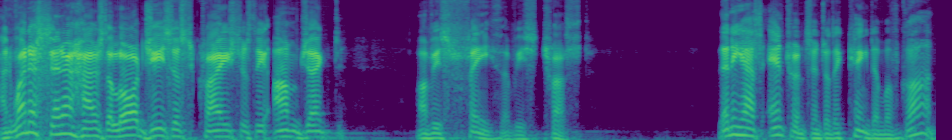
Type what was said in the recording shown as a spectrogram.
And when a sinner has the Lord Jesus Christ as the object of his faith, of his trust, then he has entrance into the kingdom of God.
